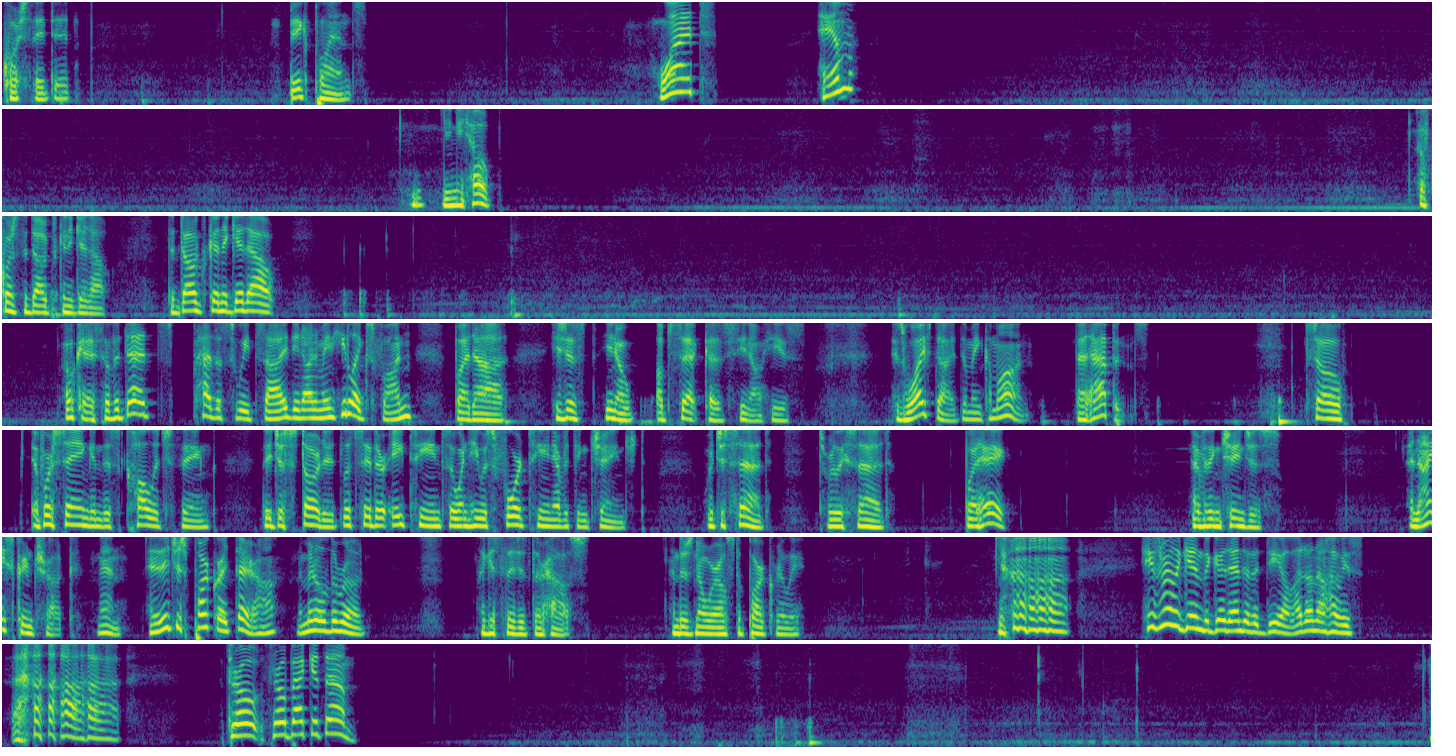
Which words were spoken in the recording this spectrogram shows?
Course they did. Big plans. What? Him? You need help. Of course, the dog's gonna get out. The dog's gonna get out. Okay, so the dad has a sweet side, you know what I mean? He likes fun, but uh, he's just, you know, upset because, you know, he's his wife died. I mean, come on. That happens. So, if we're saying in this college thing, they just started. Let's say they're 18, so when he was 14, everything changed, which is sad. It's really sad. But hey, everything changes. An ice cream truck, man. And they just park right there, huh? In the middle of the road. I guess that is their house. And there's nowhere else to park, really. he's really getting the good end of the deal. I don't know how he's. throw, throw back at them.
